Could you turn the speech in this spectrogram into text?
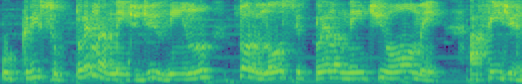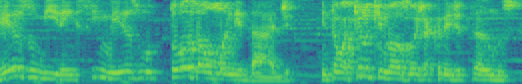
o Cristo plenamente divino tornou-se plenamente homem, a fim de resumir em si mesmo toda a humanidade. Então, aquilo que nós hoje acreditamos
